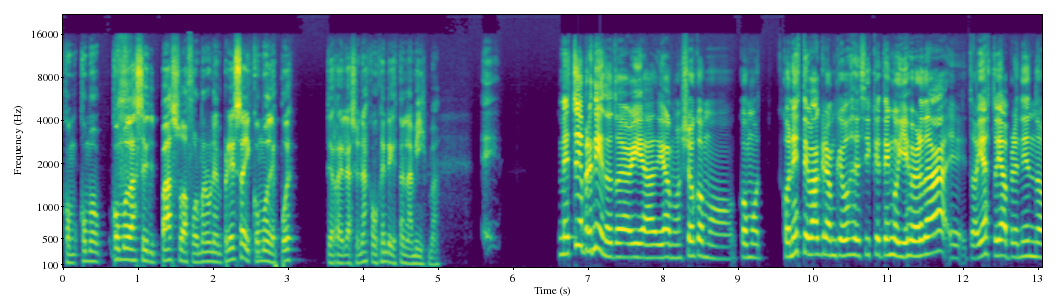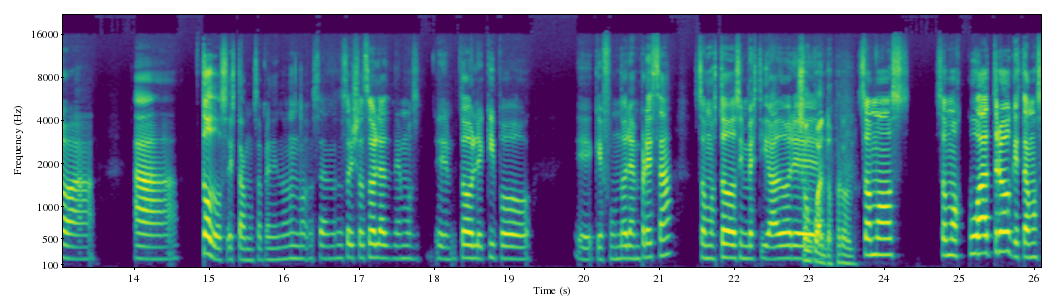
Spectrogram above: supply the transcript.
¿Cómo, cómo, cómo das el paso a formar una empresa y cómo después te relacionás con gente que está en la misma? me estoy aprendiendo todavía, digamos, yo como, como, con este background que vos decís que tengo, y es verdad, eh, todavía estoy aprendiendo a, Todos estamos aprendiendo, no, o sea, no soy yo sola, tenemos eh, todo el equipo eh, que fundó la empresa, somos todos investigadores. ¿Son cuántos, perdón? Somos somos cuatro que estamos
